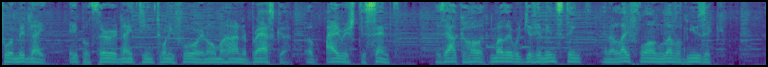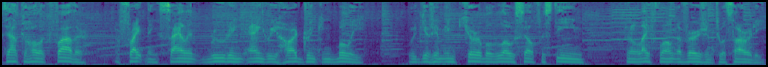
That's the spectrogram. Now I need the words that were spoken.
before midnight, April 3rd, 1924, in Omaha, Nebraska, of Irish descent. His alcoholic mother would give him instinct and a lifelong love of music. His alcoholic father, a frightening, silent, brooding, angry, hard drinking bully, would give him incurable low self esteem and a lifelong aversion to authority.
